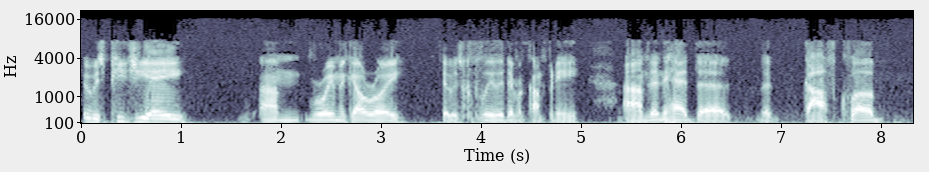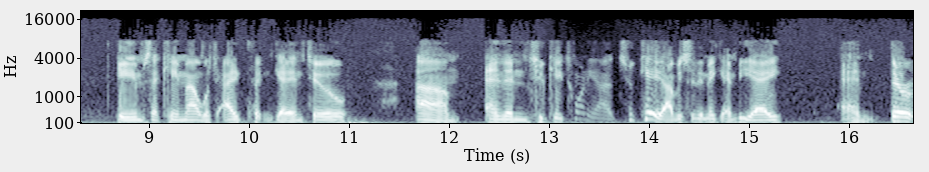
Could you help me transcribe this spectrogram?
it was PGA, um, Rory McIlroy. It was a completely different company. Um, then they had the the golf club games that came out, which I couldn't get into. Um, and then 2K20, uh, 2K obviously they make NBA, and they're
